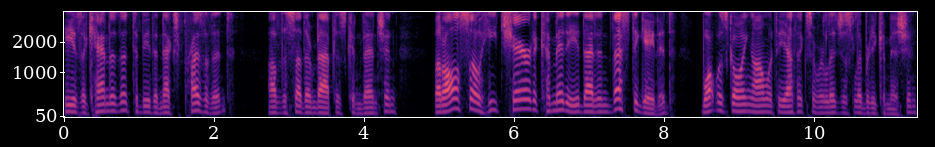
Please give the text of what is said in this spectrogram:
He is a candidate to be the next president of the Southern Baptist Convention, but also he chaired a committee that investigated what was going on with the Ethics and Religious Liberty Commission.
